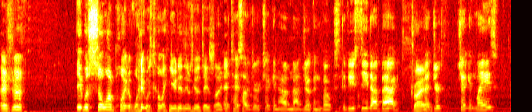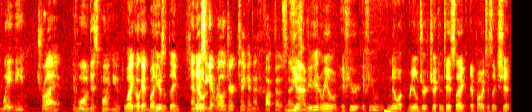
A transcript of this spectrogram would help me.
It's just, it was so on point of what it was telling you that it was gonna taste like. It tastes like jerk chicken. I'm not joking, folks. If you see that bag, Try it. that jerk chicken lays wavy, try it. It won't disappoint you. Like, okay, but here's the thing. Unless It'll- you get real jerk chicken, then fuck those things. Yeah, if you're getting real, if you're if you know what real jerk chicken tastes like, it probably tastes like shit.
